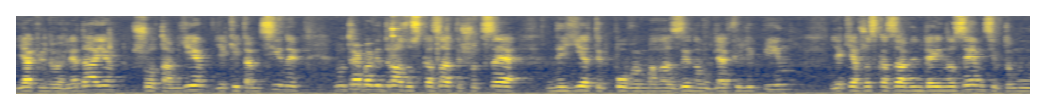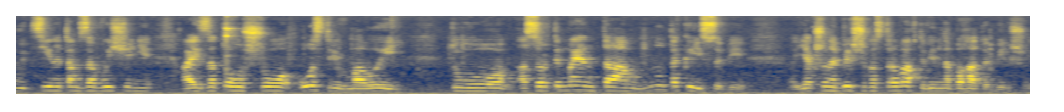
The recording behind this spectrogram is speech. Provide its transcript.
як він виглядає, що там є, які там ціни. Ну треба відразу сказати, що це не є типовим магазином для Філіппін. Як я вже сказав, він для іноземців, тому ціни там завищені. А із-за того, що острів малий, то асортимент там ну такий собі. Якщо на більших островах, то він набагато більший.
